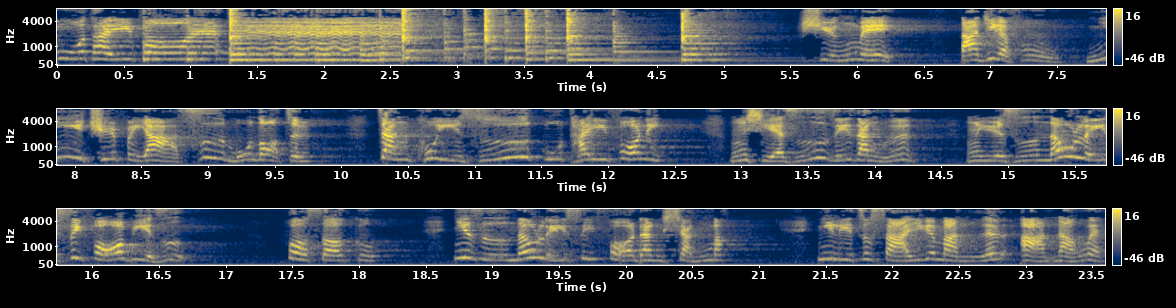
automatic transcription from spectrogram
舞台方哎？兄妹，大姐夫，你去北亚四目闹钟，怎可以事故台方呢？我现实在任务，我于是努力些方便事。我说过。你是努力水发当香吗？你立做啥一个门路啊？那喂，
